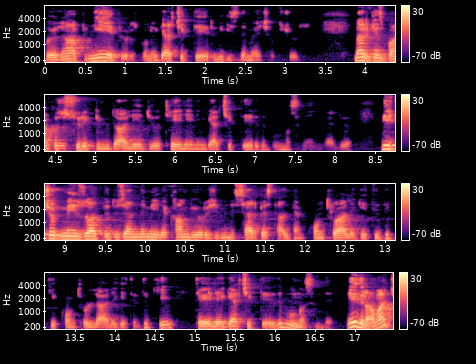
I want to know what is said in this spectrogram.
Böyle ne yap niye yapıyoruz bunu? Gerçek değerini gizlemeye çalışıyoruz. Merkez Bankası sürekli müdahale ediyor. TL'nin gerçek değerini bulmasını engelliyor. Birçok mevzuat ve düzenleme ile kambiyo rejimini serbest halden kontrol hale getirdik ki kontrollü hale getirdik ki TL gerçek değerini bulmasın diye. Nedir amaç?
